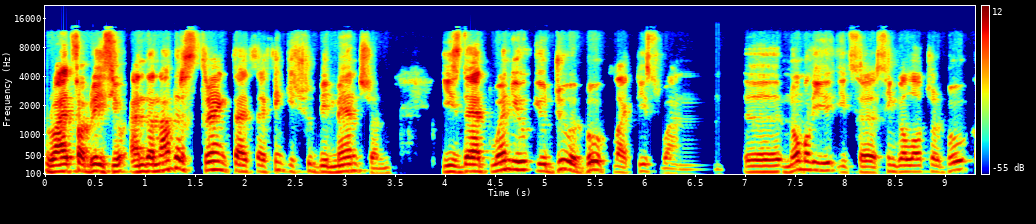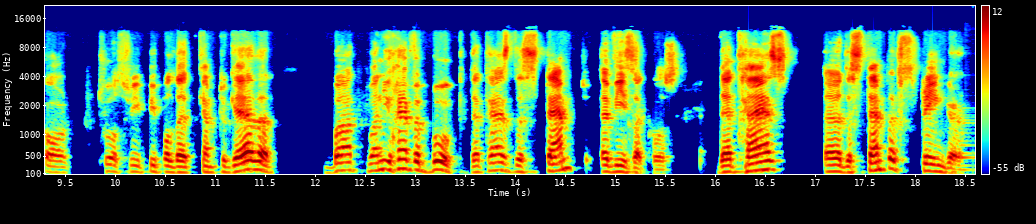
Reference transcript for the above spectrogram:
Right, Fabrizio. And another strength that I think it should be mentioned is that when you, you do a book like this one, uh, normally it's a single author book or two or three people that come together. But when you have a book that has the stamp of ISAKOS, that has uh, the stamp of Springer,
